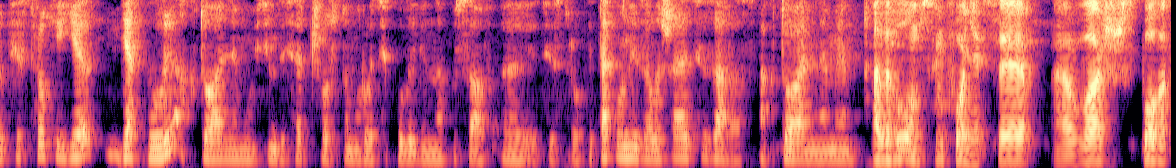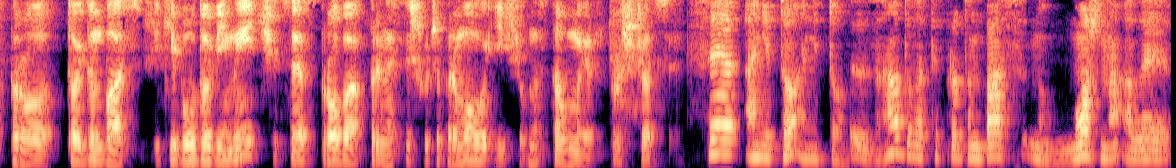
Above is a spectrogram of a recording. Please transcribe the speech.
е, ці строки є як були актуальними у 76-му році, коли він написав е, ці строки, так вони залишаються зараз актуальними. А загалом симфонія це ваш спогад про той Донбас, який був до війни, чи це спроба принести швидше перемогу і щоб настав мир? Про що це? Це ані то, ані то. Згадувати про Донбас ну можна, але е,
